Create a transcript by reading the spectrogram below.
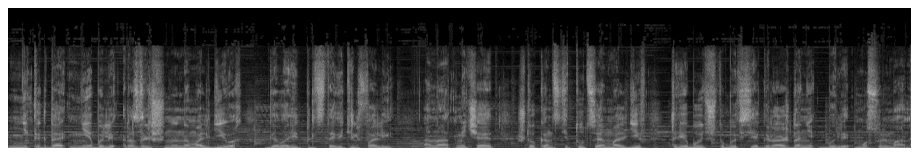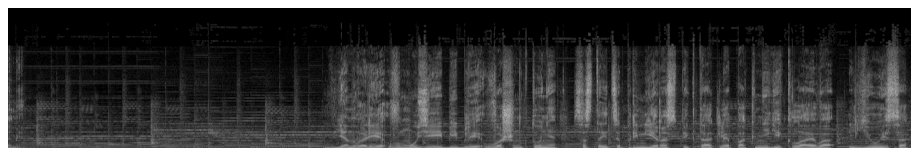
никогда не были разрешены на Мальдивах, говорит представитель Фали. Она отмечает, что Конституция Мальдив требует, чтобы все граждане были мусульманами. Январе в Музее Библии в Вашингтоне состоится премьера спектакля по книге Клайва Льюиса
